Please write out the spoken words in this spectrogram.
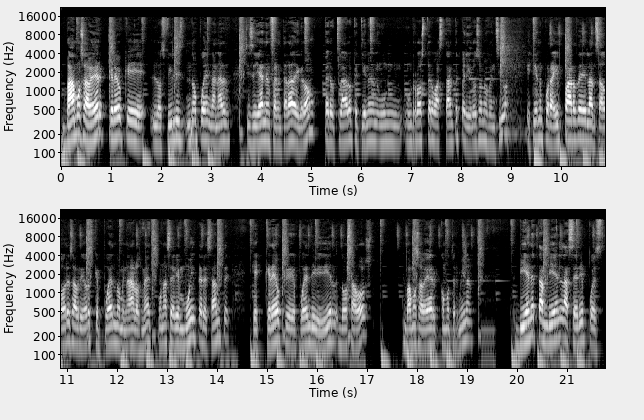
Vamos a ver, creo que los Phillies no pueden ganar si se llegan a enfrentar a DeGrom, pero claro que tienen un, un, roster bastante peligroso en ofensiva y tienen por ahí un par de lanzadores abridores que pueden dominar a los Mets. Una serie muy interesante que creo que pueden dividir 2 a 2. Vamos a ver cómo termina. Viene también la serie, pues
